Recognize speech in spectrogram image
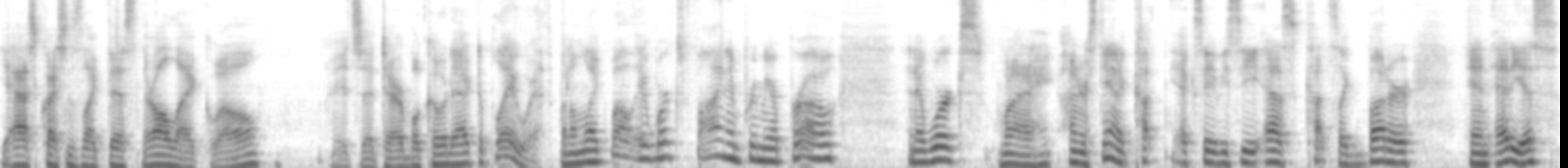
you ask questions like this, they're all like, well, it's a terrible codec to play with. But I'm like, well, it works fine in Premiere Pro. And it works, when I understand it, cut, XAVC S cuts like butter in Edius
